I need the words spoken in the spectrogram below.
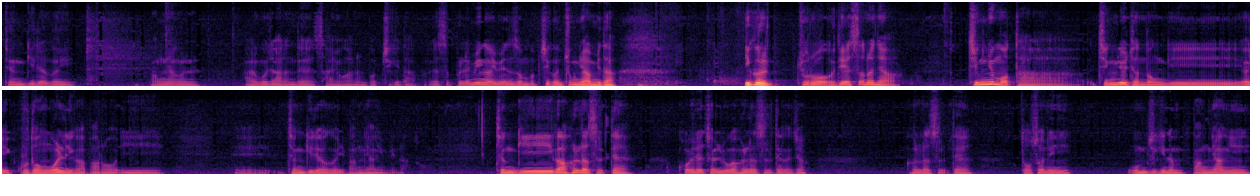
전기력의 방향을 알고자 하는데 사용하는 법칙이다. 그래서 플레밍의 왼손 법칙은 중요합니다. 이걸 주로 어디에 쓰느냐? 직류 모터 직류 전동기의 구동 원리가 바로 이 에, 전기력의 방향입니다. 전기가 흘렀을 때 코일에 전류가 흘렀을 때 그죠? 흘렀을 때 도선이 움직이는 방향이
